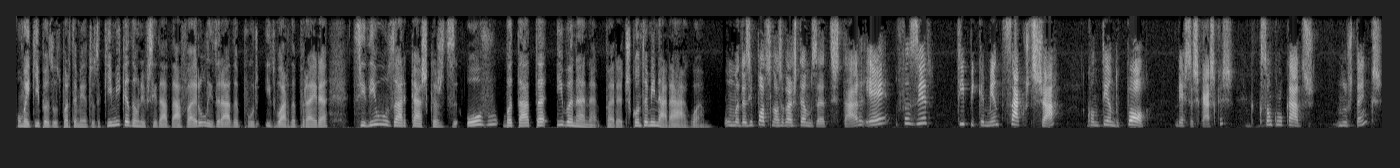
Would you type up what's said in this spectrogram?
Uma equipa do Departamento de Química da Universidade de Aveiro, liderada por Eduarda Pereira, decidiu usar cascas de ovo, batata e banana para descontaminar a água. Uma das hipóteses que nós agora estamos a testar é fazer tipicamente sacos de chá contendo pó destas cascas, que são colocados nos tanques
